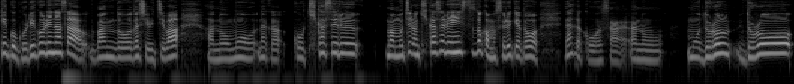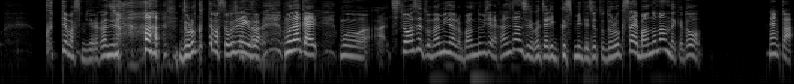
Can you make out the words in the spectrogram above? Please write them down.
結構ゴリゴリなさバンドだしうちは。あのもうなんかこう聴かせるまあもちろん聴かせる演出とかもするけどなんかこうさあのもう泥泥食ってますみたいな感じの。泥食ってますとかじゃないけどさ もうなんかもう血と汗と涙のバンドみたいな感じなんですよ。ガチャリックス見て。ちょっと泥臭いバンドなんだけどなんか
